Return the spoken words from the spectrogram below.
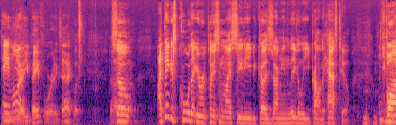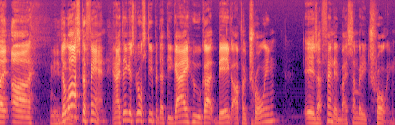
Pay you, more. You, know, you pay for it. Exactly. I don't So, know. I think it's cool that you're replacing my CD because, I mean, legally you probably have to. but, uh, You you lost a fan. And I think it's real stupid that the guy who got big off of trolling is offended by somebody trolling.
